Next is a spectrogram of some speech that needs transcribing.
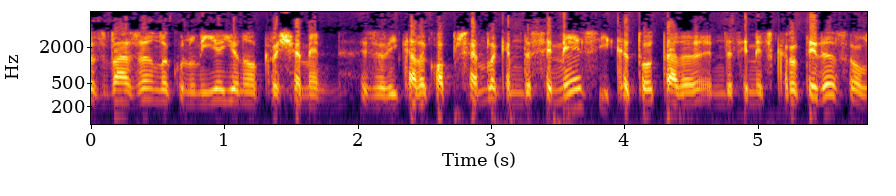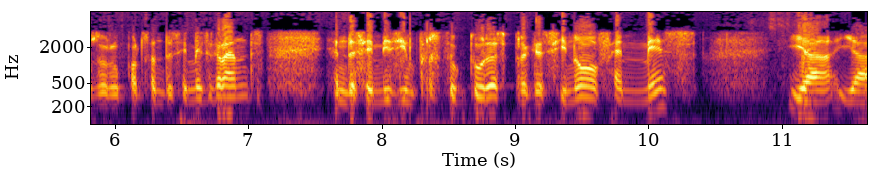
es basa en l'economia i en el creixement. És a dir, cada cop sembla que hem de ser més i que tot ha de, hem de fer més carreteres, els aeroports han de ser més grans, hem de fer més infraestructures, perquè si no fem més, ja, ja,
